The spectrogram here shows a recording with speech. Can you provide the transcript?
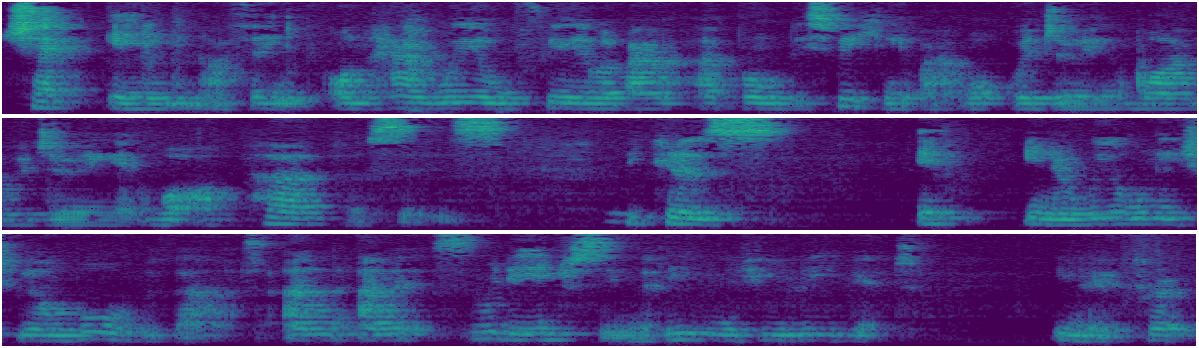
check in. I think on how we all feel about, uh, broadly speaking, about what we're doing and why we're doing it, and what our purpose is, because if you know, we all need to be on board with that. And and it's really interesting that even if you leave it you know, for,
